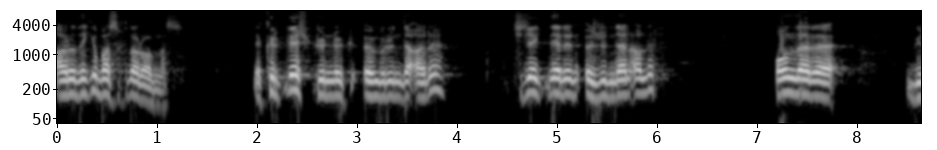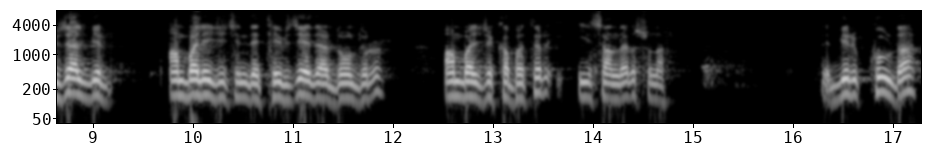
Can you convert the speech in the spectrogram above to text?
arıdaki vasıflar olmaz. İşte 45 günlük ömründe arı çiçeklerin özünden alır. Onları güzel bir ambalaj içinde tevzi eder, doldurur. Ambalajı kapatır, insanları sunar. Bir kul da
